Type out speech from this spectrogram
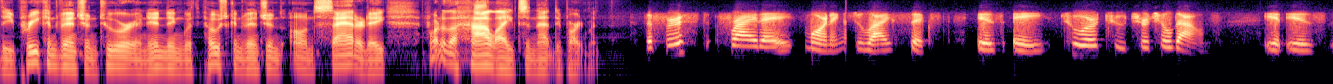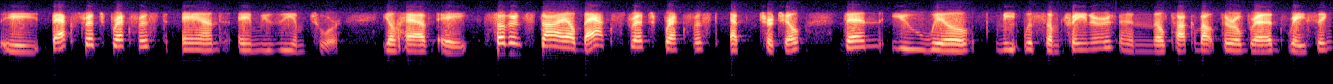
the pre convention tour, and ending with post convention on Saturday. What are the highlights in that department? The first Friday morning, July 6th, is a tour to Churchill Downs. It is a backstretch breakfast and a museum tour. You'll have a Southern style backstretch breakfast at Churchill. Then you will meet with some trainers and they'll talk about thoroughbred racing.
